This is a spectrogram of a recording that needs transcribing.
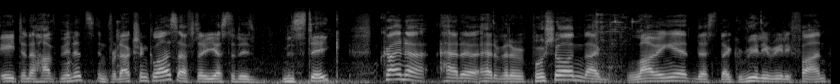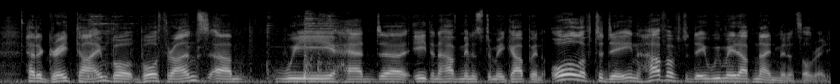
eight and a half minutes in production class after yesterday's mistake. Kind of had a had a bit of a push on. I'm loving it. That's like really, really fun. Had a great time both both runs. Um, we had uh, eight and a half minutes to make up, and all of today, in half of today, we made up nine minutes already.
